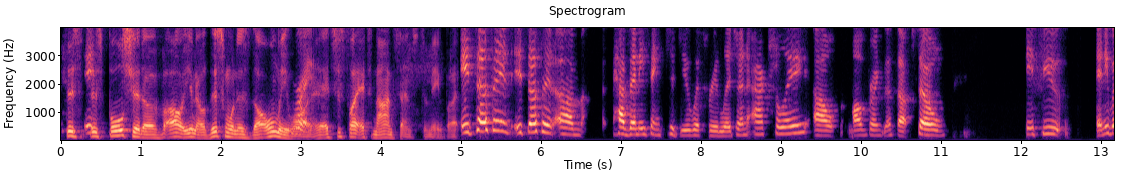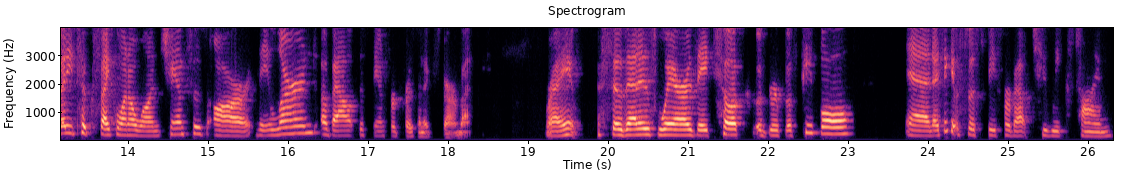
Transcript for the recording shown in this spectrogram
it's, this it, this bullshit of oh, you know, this one is the only one. Right. It's just like it's nonsense to me. But it doesn't it doesn't um have anything to do with religion. Actually, I'll I'll bring this up. So if you anybody took Psych 101, chances are they learned about the Stanford Prison Experiment right? So that is where they took a group of people, and I think it was supposed to be for about two weeks' time.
